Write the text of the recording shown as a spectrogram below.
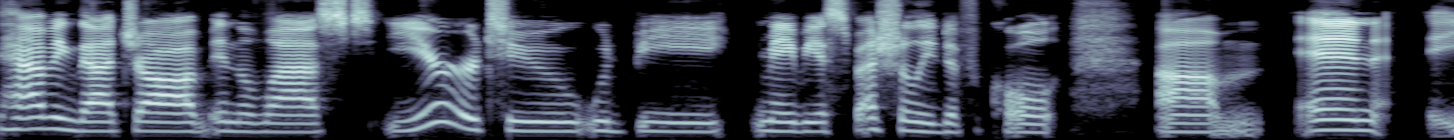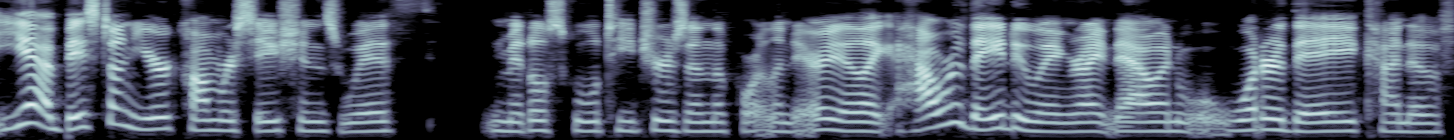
having that job in the last year or two would be maybe especially difficult. Um, and yeah, based on your conversations with middle school teachers in the Portland area, like how are they doing right now and what are they kind of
